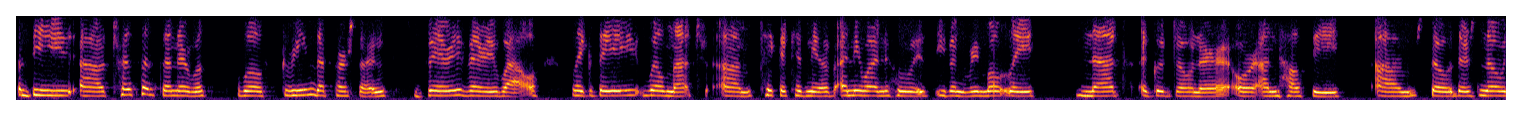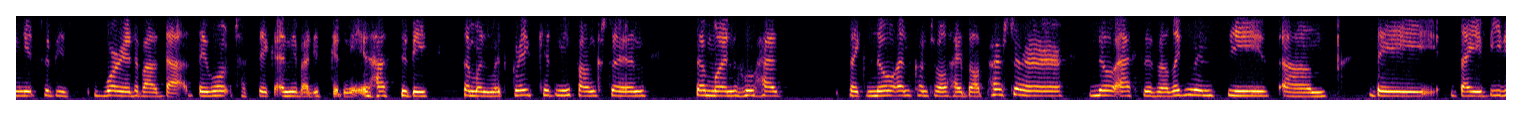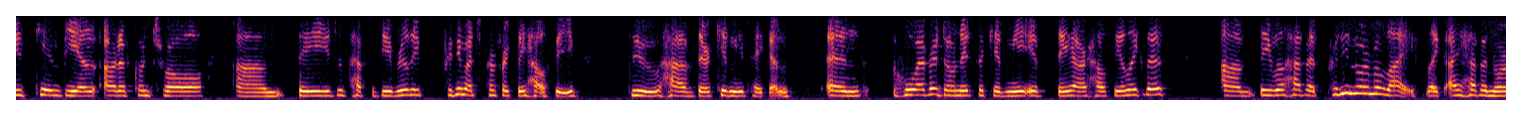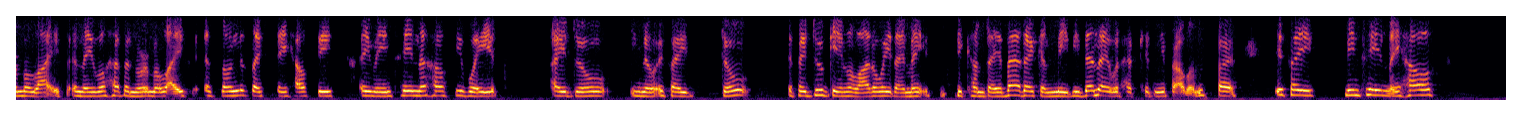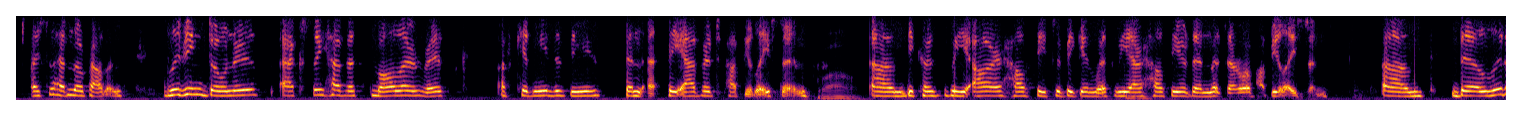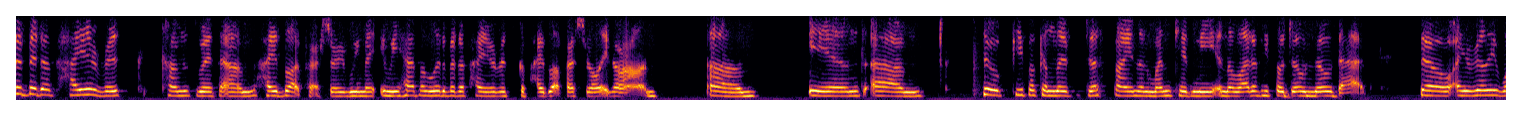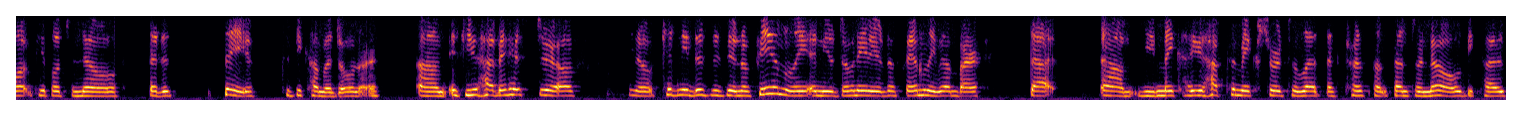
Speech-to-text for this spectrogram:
the uh, transplant center will will screen the person very very well. Like they will not um, take a kidney of anyone who is even remotely not a good donor or unhealthy. Um, so there's no need to be worried about that. They won't just take anybody's kidney. It has to be someone with great kidney function, someone who has like no uncontrolled high blood pressure, no active malignancies. Um, they diabetes can be out of control. Um, they just have to be really pretty much perfectly healthy to have their kidney taken. And whoever donates a kidney, if they are healthy like this, um, they will have a pretty normal life. Like I have a normal life, and they will have a normal life as long as I stay healthy. I maintain a healthy weight. I don't, you know, if I don't, if I do gain a lot of weight, I might become diabetic, and maybe then I would have kidney problems. But if I maintain my health, I should have no problems. Living donors actually have a smaller risk of kidney disease than the average population. Wow. Um, because we are healthy to begin with. We are healthier than the general population. Um, the little bit of higher risk comes with um, high blood pressure. We may, we have a little bit of higher risk of high blood pressure later on, um, and um, so people can live just fine on one kidney, and a lot of people don't know that. So I really want people to know that it's safe to become a donor. Um, if you have a history of you know, kidney disease in a family and you donated a family member, that um, you make you have to make sure to let the transplant center know because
